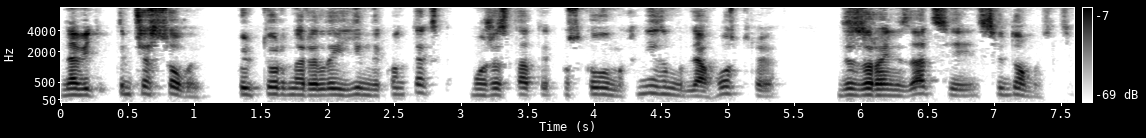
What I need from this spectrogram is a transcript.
Навіть тимчасовий культурно-релігійний контекст може стати пусковим механізмом для гострої дезорганізації свідомості.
